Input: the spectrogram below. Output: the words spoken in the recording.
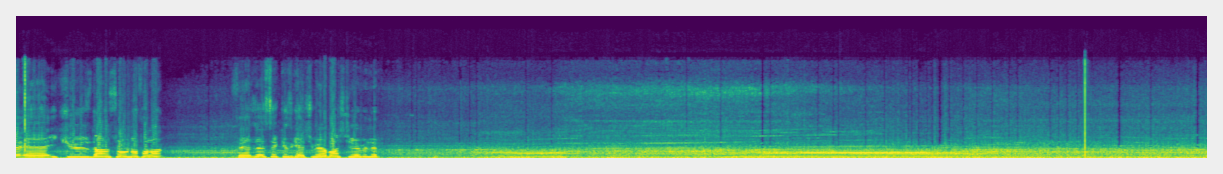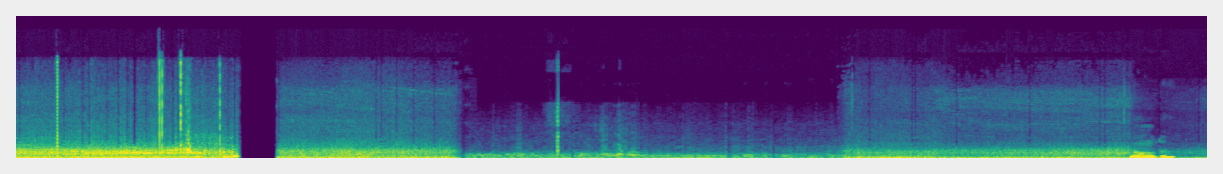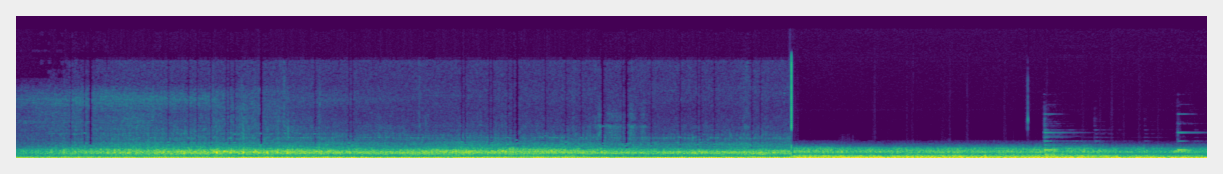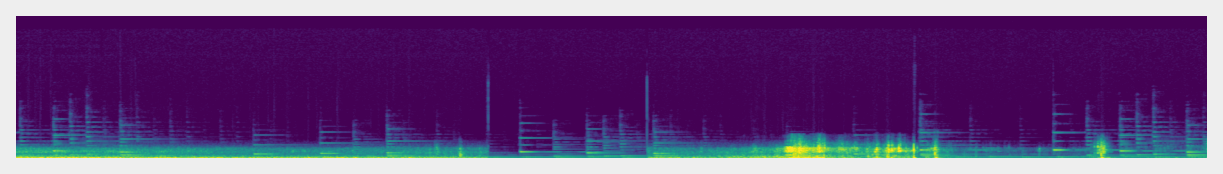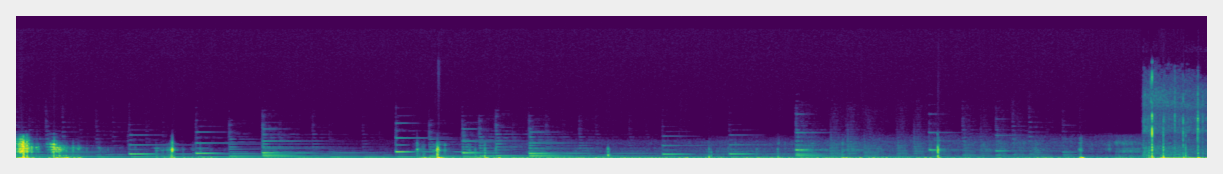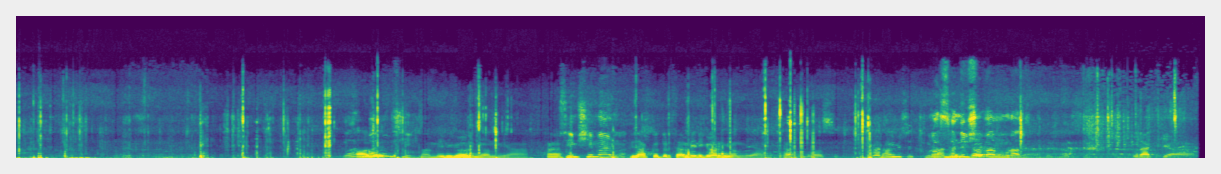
Ee, 200'den sonra falan FZ8 geçmeye başlayabilir. Ne oldu? Sen beni görmüyor musun ya? He? Şeyin var mı? Bir dakika dur sen beni görmüyor musun ya? He? Murat iyi misin? Murat sen sende bir şey var mı Murat? Bırak ya.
